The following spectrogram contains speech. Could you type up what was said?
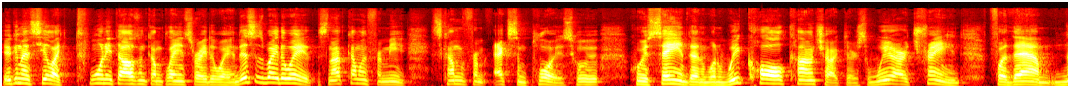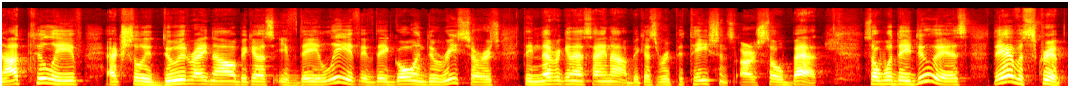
you're going to see like 20,000 complaints right away. And this is, by the way, it's not coming from me. It's coming from ex-employees who, who is saying that when we call contractors, we are trained for them not to leave, actually do it right now because if they leave, if they go and do research, they're never going to sign up because reputations are so bad. So what they do is they have a script.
